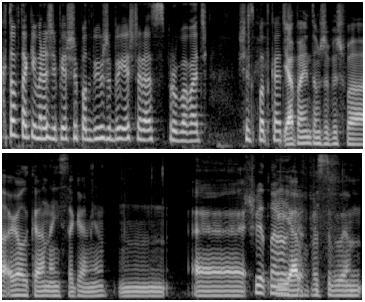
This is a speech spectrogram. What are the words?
kto w takim razie pierwszy podbił, żeby jeszcze raz spróbować się spotkać? Ja pamiętam, że wyszła rolka na Instagramie. Mm, e, Świetna I rolka. ja po prostu byłem...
